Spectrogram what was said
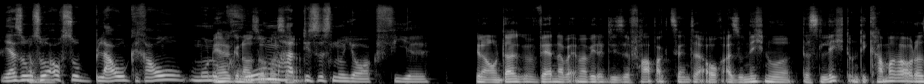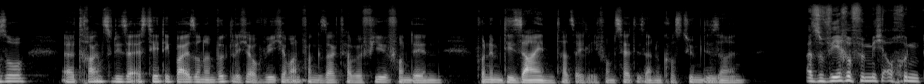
Ja, so, so Ähm, auch so blau-grau monochrom Ja, genau sowas, hat ja. dieses New York viel. Genau, und da werden aber immer wieder diese Farbakzente auch, also nicht nur das Licht und die Kamera oder so äh, tragen zu dieser Ästhetik bei, sondern wirklich auch, wie ich am Anfang gesagt habe, viel von den, von dem Design tatsächlich, vom Setdesign und Kostümdesign. Also wäre für mich auch ein,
